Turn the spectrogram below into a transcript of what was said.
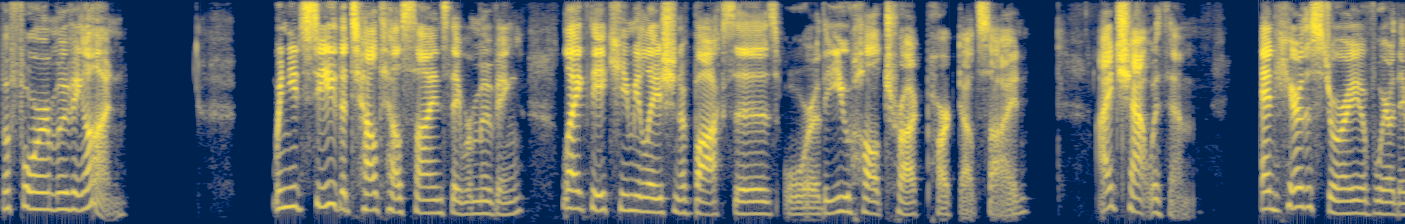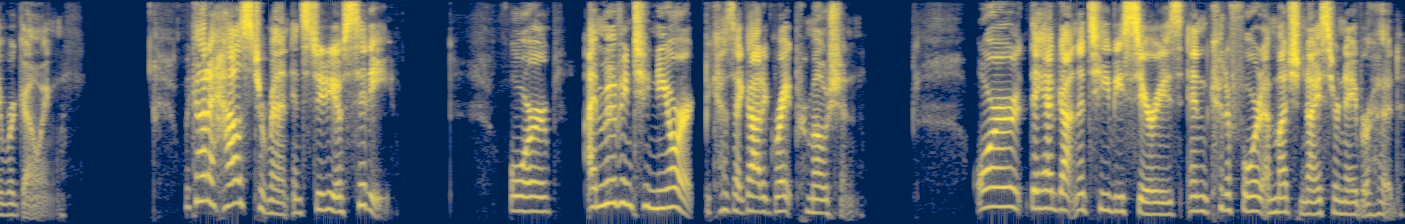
before moving on. When you'd see the telltale signs they were moving, like the accumulation of boxes or the U Haul truck parked outside, I'd chat with them and hear the story of where they were going. We got a house to rent in Studio City. Or I'm moving to New York because I got a great promotion. Or they had gotten a TV series and could afford a much nicer neighborhood.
